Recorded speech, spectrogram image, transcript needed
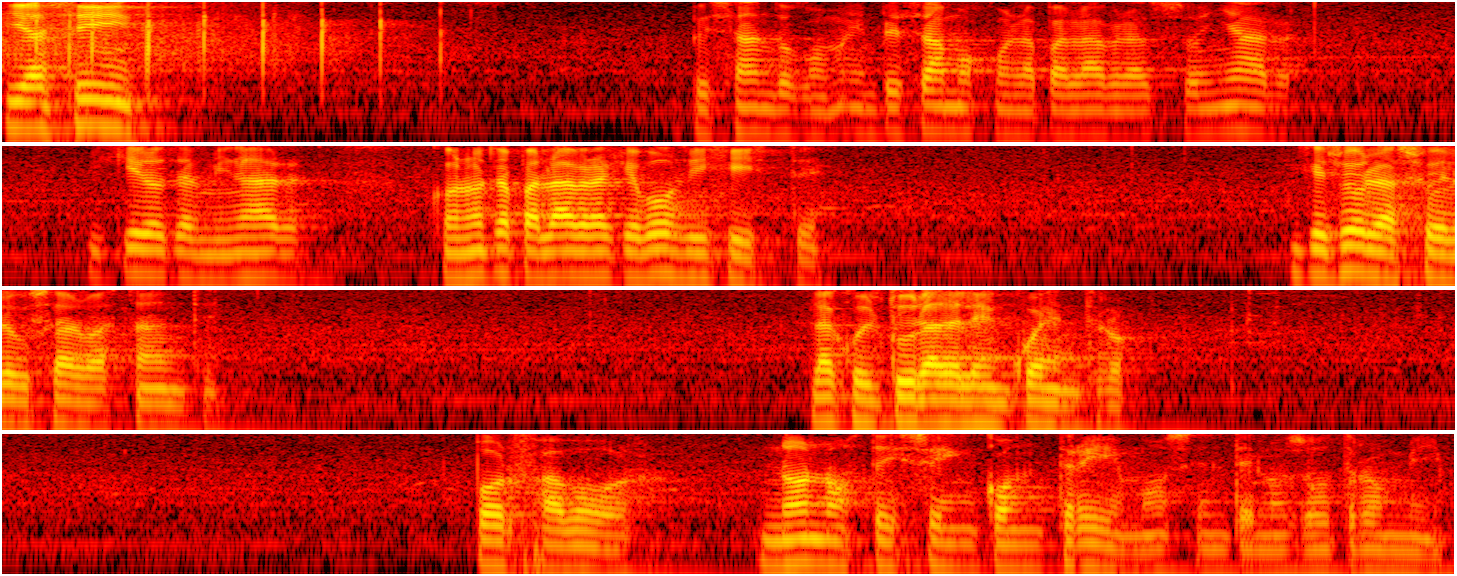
Y así, empezando con, empezamos con la palabra soñar. Y quiero terminar con otra palabra que vos dijiste y que yo la suelo usar bastante. La cultura del encuentro. Por favor, no nos desencontremos entre nosotros mismos.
